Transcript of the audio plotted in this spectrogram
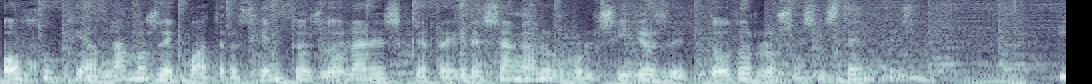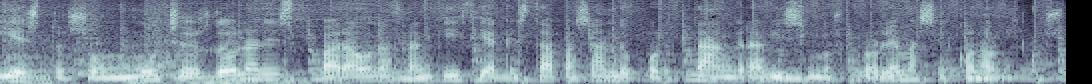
Ojo que hablamos de 400 dólares que regresan a los bolsillos de todos los asistentes. Y estos son muchos dólares para una franquicia que está pasando por tan gravísimos problemas económicos.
